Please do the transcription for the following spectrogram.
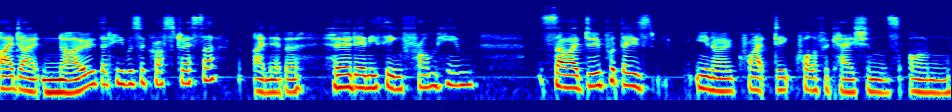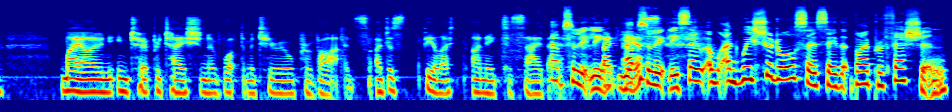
I don't know that he was a cross dresser. I never heard anything from him. So I do put these, you know, quite deep qualifications on my own interpretation of what the material provides. I just feel I, I need to say that. Absolutely, yes, absolutely. So, uh, and we should also say that by profession,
